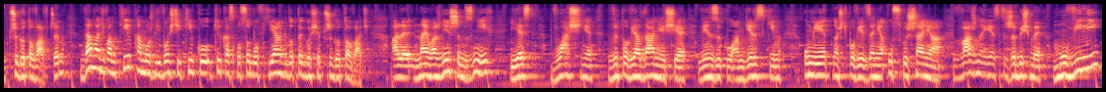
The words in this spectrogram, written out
y, przygotowawczym dawać Wam kilka możliwości, kilku, kilka sposobów, jak do tego się przygotować, ale najważniejszym z nich jest właśnie wypowiadanie się w języku angielskim, umiejętność powiedzenia, usłyszenia. Ważne jest, żebyśmy mówili,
